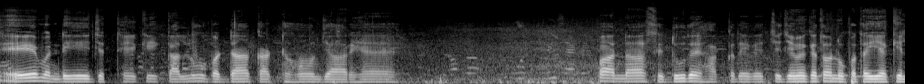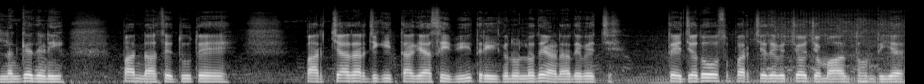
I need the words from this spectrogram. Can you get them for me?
ਇਹ ਮੰਡੀ ਜਿੱਥੇ ਕਿ ਕੱਲ ਨੂੰ ਵੱਡਾ ਇਕੱਠ ਹੋਣ ਜਾ ਰਿਹਾ ਹੈ। ਭਾਨਾ ਸਿੱਧੂ ਦੇ ਹੱਕ ਦੇ ਵਿੱਚ, ਜਿਵੇਂ ਕਿ ਤੁਹਾਨੂੰ ਪਤਾ ਹੀ ਹੈ ਕਿ ਲੰਘੇ ਦਿਨੀ ਭਾਨਾ ਸਿੱਧੂ ਤੇ ਪਰਚਾ ਦਰਜ ਕੀਤਾ ਗਿਆ ਸੀ 20 ਤਰੀਕ ਨੂੰ ਲੁਧਿਆਣਾ ਦੇ ਵਿੱਚ। ਤੇ ਜਦੋਂ ਉਸ ਪਰਚੇ ਦੇ ਵਿੱਚੋਂ ਜ਼ਮਾਨਤ ਹੁੰਦੀ ਹੈ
